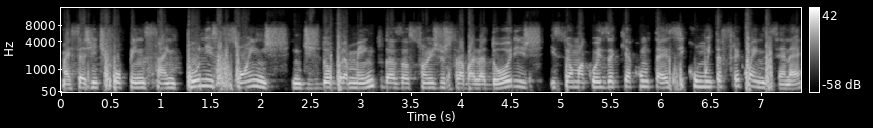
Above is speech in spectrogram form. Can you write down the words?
Mas se a gente for pensar em punições, em desdobramento das ações dos trabalhadores, isso é uma coisa que acontece com muita frequência, né?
